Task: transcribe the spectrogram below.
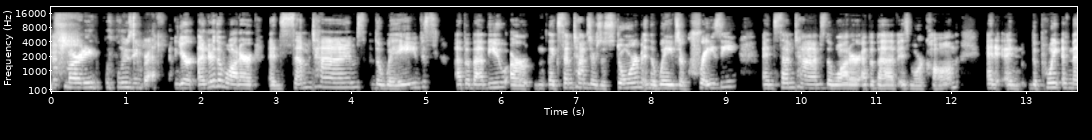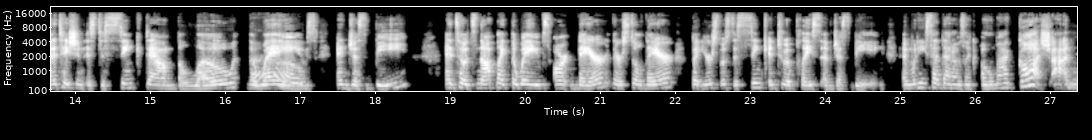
Marty losing breath. you're under the water and sometimes the waves up above you are like sometimes there's a storm and the waves are crazy and sometimes the water up above is more calm and and the point of meditation is to sink down below the Oh. waves and just be and so it's not like the waves aren't there they're still there but you're supposed to sink into a place of just being and when he said that i was like oh my gosh i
